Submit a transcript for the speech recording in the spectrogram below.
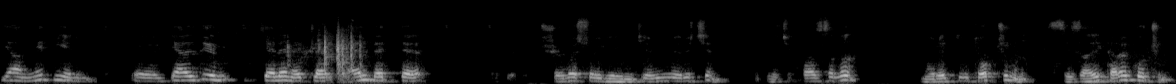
ya ne diyelim e, geldiğim gelenekler elbette şöyle söyleyeyim Cemil Meriç'in, Necip Fazıl'ın, Nurettin Topçu'nun, Sezai Karakoç'un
